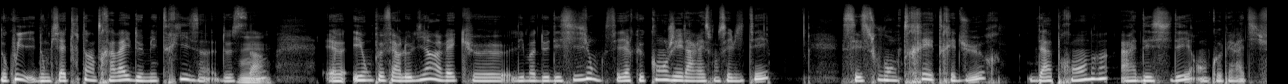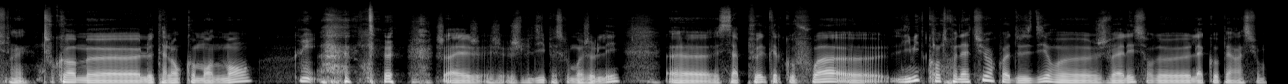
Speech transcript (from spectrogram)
Donc oui, donc il y a tout un travail de maîtrise de ça. Euh, et on peut faire le lien avec euh, les modes de décision. C'est-à-dire que quand j'ai la responsabilité, c'est souvent très très dur d'apprendre à décider en coopératif. Ouais. Tout comme le talent commandement, Oui. je, je- je le dis parce que moi je l'ai. euh, ça peut être quelquefois euh, limite contre nature, quoi, de se dire euh, je vais aller sur de la coopération.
